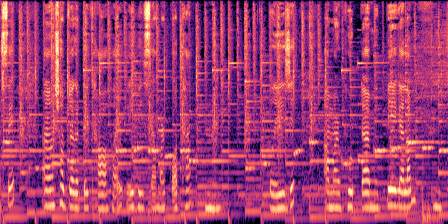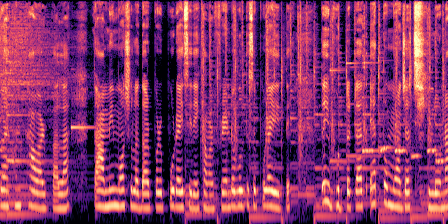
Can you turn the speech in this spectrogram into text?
আছে সব জায়গাতেই খাওয়া হয়। এই হয়েছে আমার কথা। তো এই যে আমার ভুট্টা আমি পেয়ে গেলাম। তো এখন খাওয়ার পালা। তা আমি মশলা দেওয়ার পরে পুরাইছি দেখে আমার ফ্রেন্ডও বলতেছে পুরাই দিতে। তো এই ভুট্টাটা এত মজা ছিল না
